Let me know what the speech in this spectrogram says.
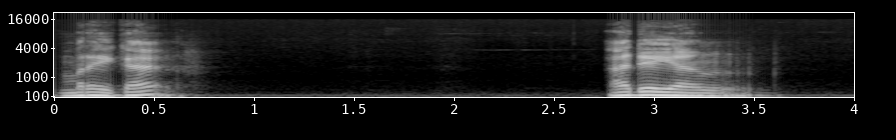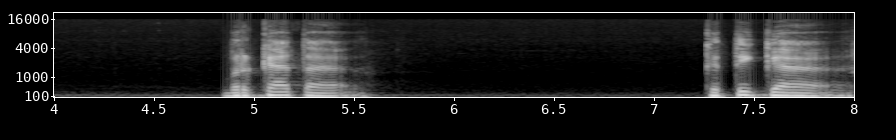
mereka ada yang berkata ketika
